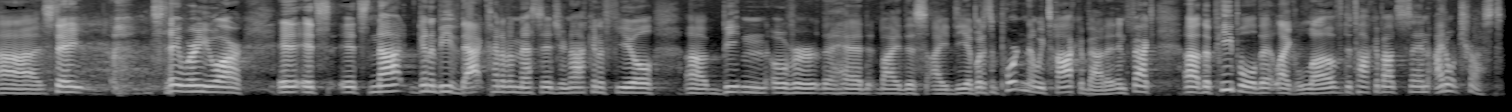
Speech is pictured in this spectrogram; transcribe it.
Uh, stay, stay where you are. It, it's, it's not going to be that kind of a message. You're not going to feel uh, beaten over the head by this idea. But it's important that we talk about it. In fact, uh, the people that like love to talk about sin, I don't trust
